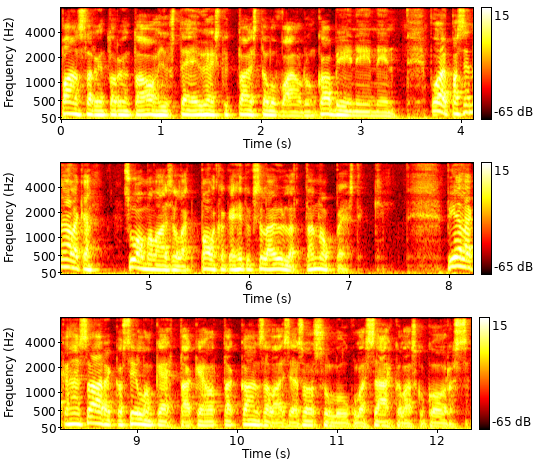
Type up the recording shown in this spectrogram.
panssarin torjuntaohjus T-90 taisteluvaunun kabiiniin, niin voipa se nälkä suomalaisella palkkakehityksellä yllättää nopeastikin. Vieläköhän Saarikko silloin kehtaa kehottaa kansalaisia sossuluukulla sähkölasku kourassa.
